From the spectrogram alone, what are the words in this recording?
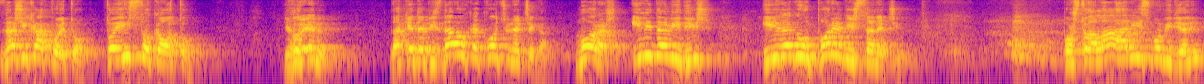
Znaš i kakvo je to? To je isto kao to. Je u redu? Dakle, da bi znao kakvoću nečega, moraš ili da vidiš, ili da ga uporediš sa nečim. Pošto Allaha nismo vidjeli,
